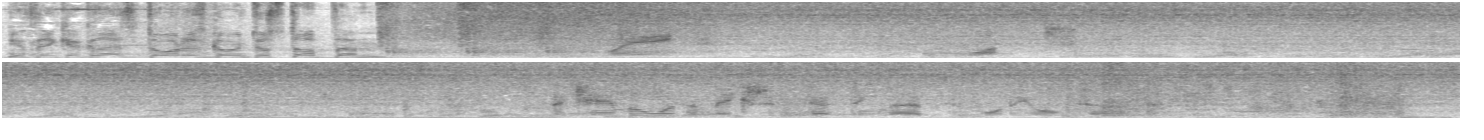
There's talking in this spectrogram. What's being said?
You think a glass door is going to stop them? Wait. What? The chamber was a makeshift testing lab before they all turned. Hmm.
